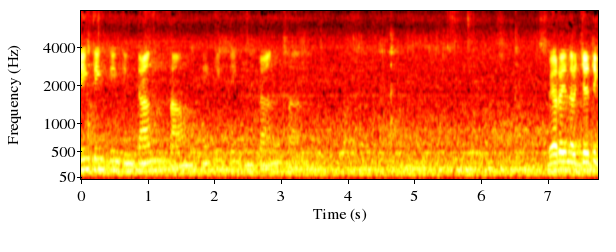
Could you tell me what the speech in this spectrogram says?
Ting ting ting ting tang tang ting ting ting ting tang tang. Very energetic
